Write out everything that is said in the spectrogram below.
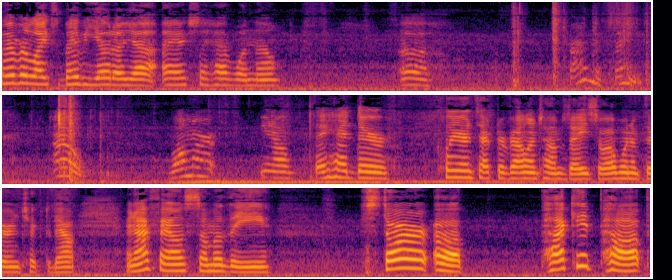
Whoever likes Baby Yoda, yeah, I actually have one now. Uh, trying to think. Oh, Walmart, you know, they had their clearance after Valentine's Day, so I went up there and checked it out. And I found some of the Star, uh, Pocket Pop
